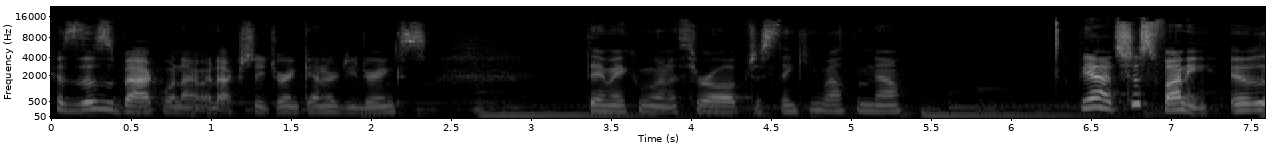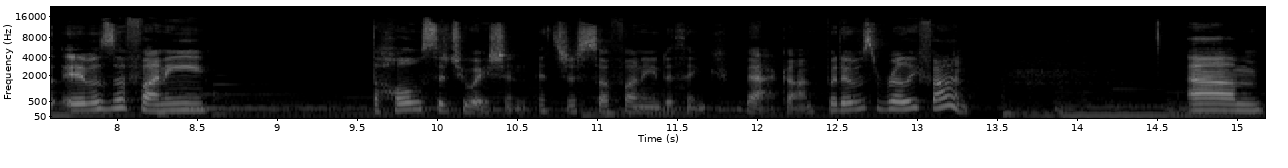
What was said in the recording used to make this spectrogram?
Because this is back when i would actually drink energy drinks. They make me want to throw up just thinking about them now. But yeah it's just funny. It, it was a funny the whole situation it's just so funny to think back on but it was really fun um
